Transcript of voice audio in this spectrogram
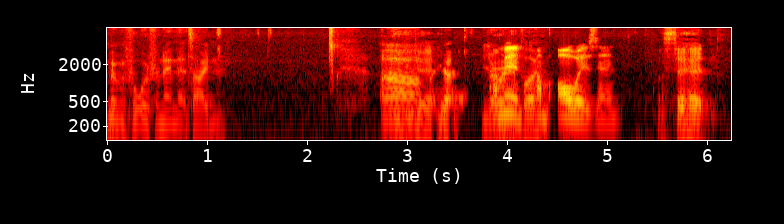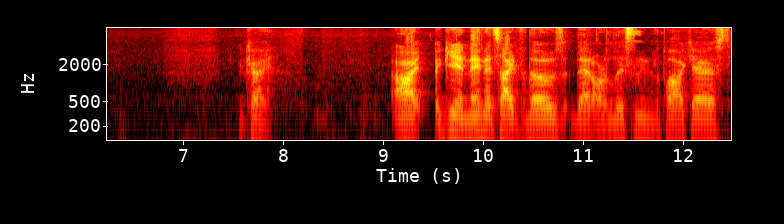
moving forward for name that Titan. Um, do it. you I'm in. I'm always in. Let's do it. Okay. All right. Again, name that Titan for those that are listening to the podcast.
